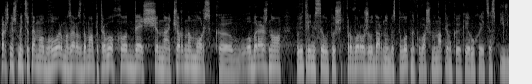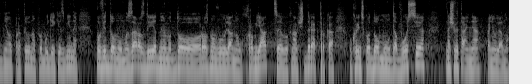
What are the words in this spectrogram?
Перш ніж ми цю тему обговоримо, зараз до мапи тривог Одещина, Чорноморськ. Е, Обережно повітряні сили пишуть про ворожий ударний безпілотник у вашому напрямку, який рухається з півдня. Оперативно про будь-які зміни повідомимо. Зараз доєднуємо до розмови Уляну Хром'як, це виконавча директорка Українського дому у Давосі. Наші вітання, пані Уляно.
